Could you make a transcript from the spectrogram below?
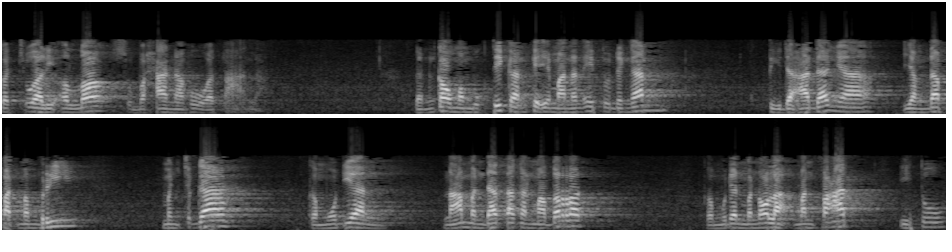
kecuali Allah Subhanahu wa taala. Dan engkau membuktikan keimanan itu dengan tidak adanya yang dapat memberi, mencegah kemudian nah mendatangkan madarat, kemudian menolak manfaat itu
